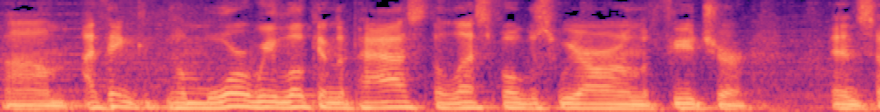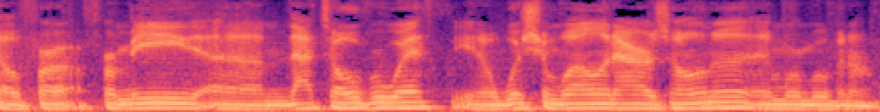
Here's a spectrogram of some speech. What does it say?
um, I think the more we look in the past, the less focused we are on the future. And so for for me, um, that's over with. You know, wish him well in Arizona, and we're moving on.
